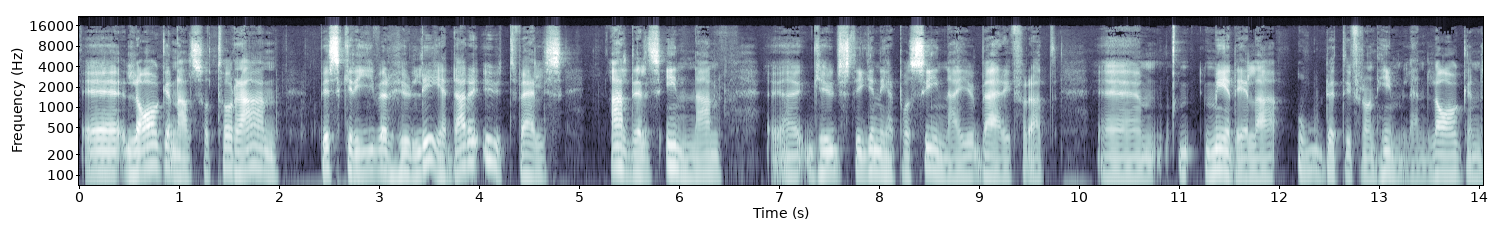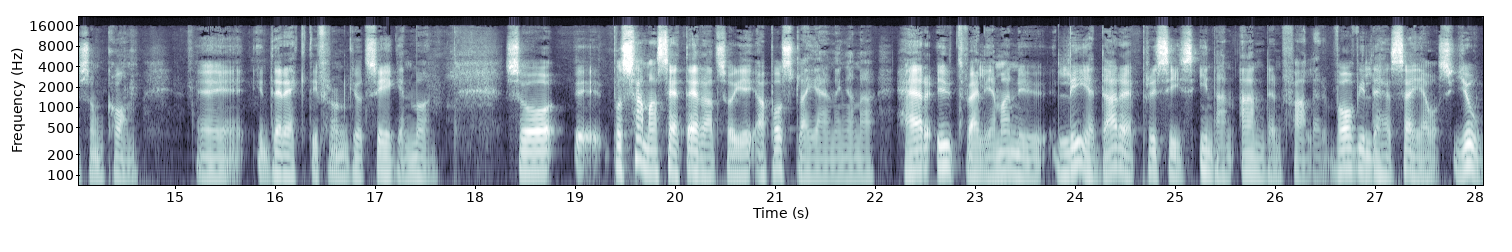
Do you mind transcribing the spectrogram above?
eh, lagen, alltså Toran, beskriver hur ledare utväljs alldeles innan eh, Gud stiger ner på Sinai berg för att eh, meddela ordet ifrån himlen, lagen som kom eh, direkt ifrån Guds egen mun. Så eh, på samma sätt är det alltså i Apostlagärningarna. Här utväljer man nu ledare precis innan anden faller. Vad vill det här säga oss? Jo,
